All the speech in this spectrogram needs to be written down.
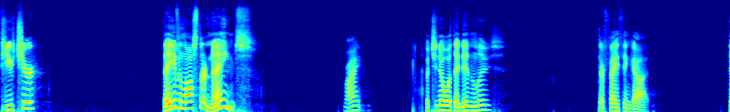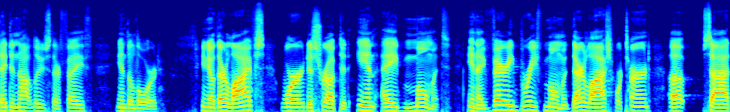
future they even lost their names, right? But you know what they didn't lose? Their faith in God. They did not lose their faith in the Lord. You know, their lives were disrupted in a moment, in a very brief moment. Their lives were turned upside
